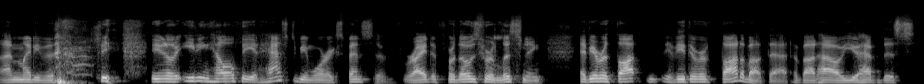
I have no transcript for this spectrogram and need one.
I might even, you know, eating healthy, it has to be more expensive, right? For those who are listening, have you ever thought, have you ever thought about that, about how you have this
